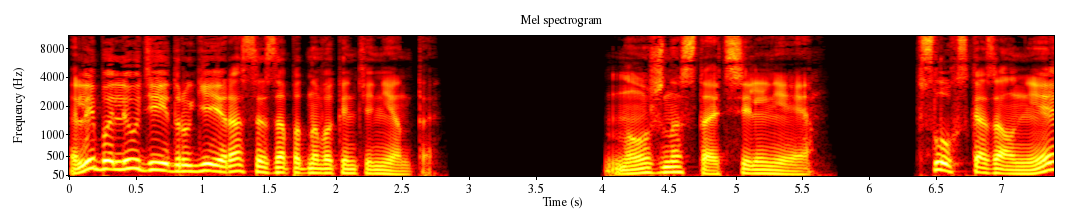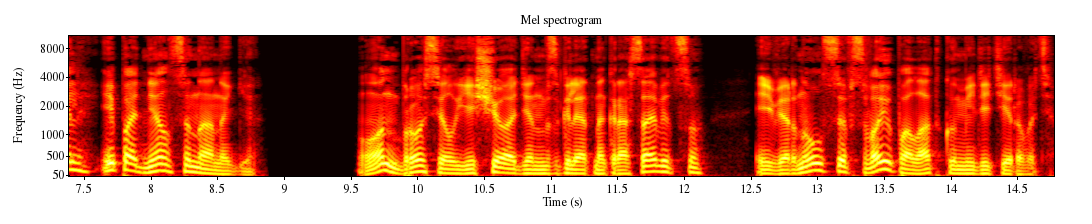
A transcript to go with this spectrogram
либо люди и другие расы западного континента. Нужно стать сильнее. Вслух сказал Ниэль и поднялся на ноги. Он бросил еще один взгляд на красавицу и вернулся в свою палатку медитировать.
